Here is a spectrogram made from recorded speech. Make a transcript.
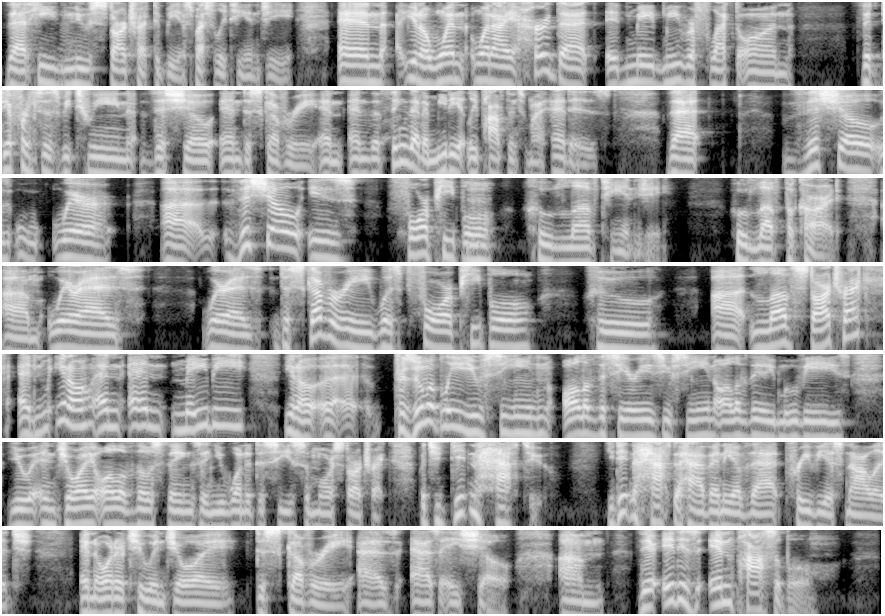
that he knew Star Trek to be, especially TNG. And you know, when when I heard that, it made me reflect on the differences between this show and Discovery. And and the thing that immediately popped into my head is that this show where uh this show is for people mm-hmm. who love TNG, who love Picard. Um whereas whereas Discovery was for people who uh love Star Trek and you know and and maybe you know uh, presumably you've seen all of the series you've seen all of the movies you enjoy all of those things and you wanted to see some more Star Trek. But you didn't have to. You didn't have to have any of that previous knowledge in order to enjoy Discovery as as a show. Um there it is impossible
